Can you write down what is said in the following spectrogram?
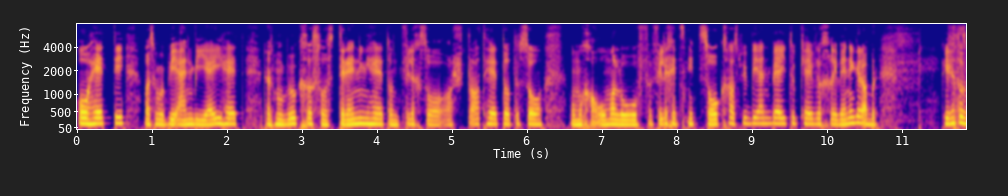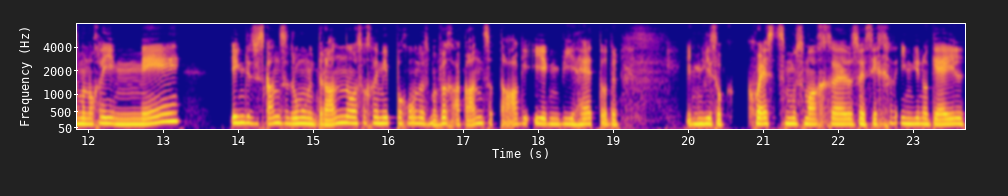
auch hätte, was man bei NBA hat, dass man wirklich so ein Training hat und vielleicht so eine Stadt hat oder so, wo man kann rumlaufen kann. Vielleicht jetzt nicht so krass wie bei NBA 2K, vielleicht ein bisschen weniger, aber vielleicht, dass man noch ein bisschen mehr irgendwie das Ganze drum und dran noch so ein bisschen mitbekommt, dass man wirklich einen ganzen Tag irgendwie hat oder irgendwie so Quests muss machen, das wäre sicher irgendwie noch geil.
